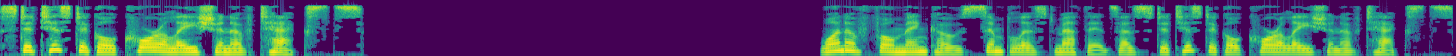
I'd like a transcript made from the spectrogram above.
Statistical correlation of texts One of Fomenko's simplest methods is statistical correlation of texts.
